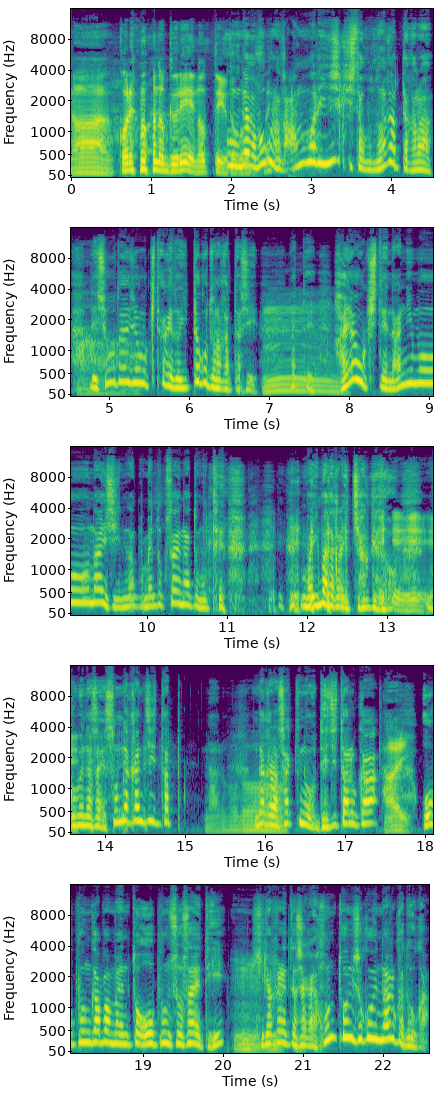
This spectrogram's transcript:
あこれもあのグレーのっていうところ、ね、だから僕なんかあんまり意識したことなかったからで招待状も来たけど行ったことなかったしだって早起きして何もないしなんか面倒くさいなと思って まあ今だから言っちゃうけど、ごめんなさい。そんな感じだった。なるほど。だからさっきのデジタル化、はい、オープンガバメント、オープンソサエティ、うん、開かれた社会、本当にそこになるかどうか、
